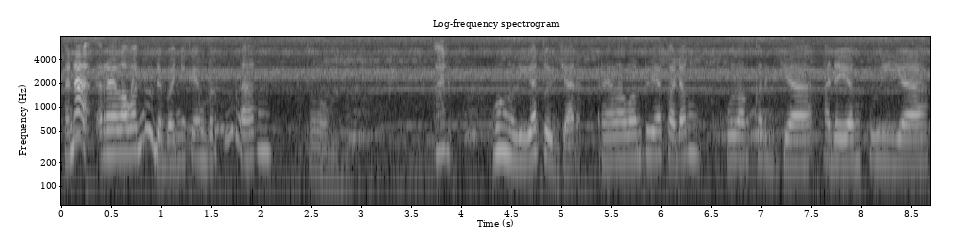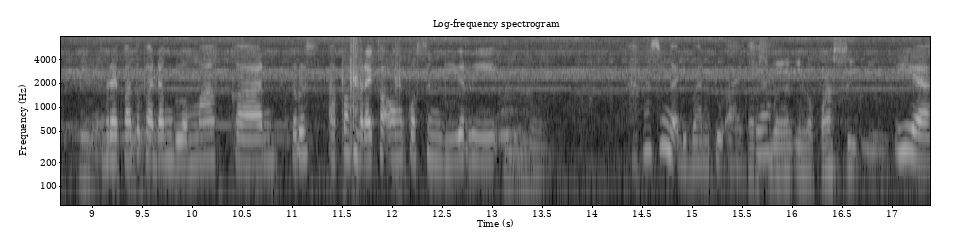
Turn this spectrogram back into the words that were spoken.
karena relawannya udah banyak yang berkurang tuh kan gue ngeliat tuh jar relawan tuh ya kadang pulang kerja ada yang kuliah Iya, mereka tuh betul. kadang belum makan terus apa mereka ongkos sendiri gitu. apa sih nggak dibantu harus aja banyak inovasi gitu. iya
